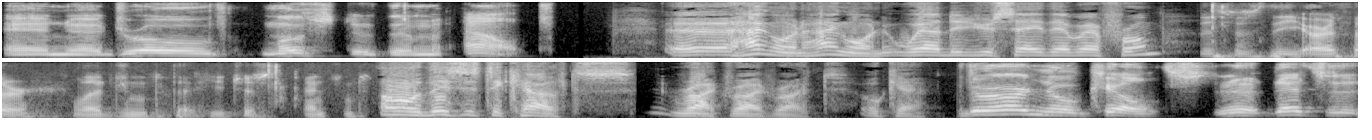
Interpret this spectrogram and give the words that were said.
and uh, drove most of them out. Uh, hang on, hang on. Where did you say they were from? This is the Arthur legend that he just mentioned. Oh, this is the Celts. Right, right, right. Okay. There are no Celts. That's a,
